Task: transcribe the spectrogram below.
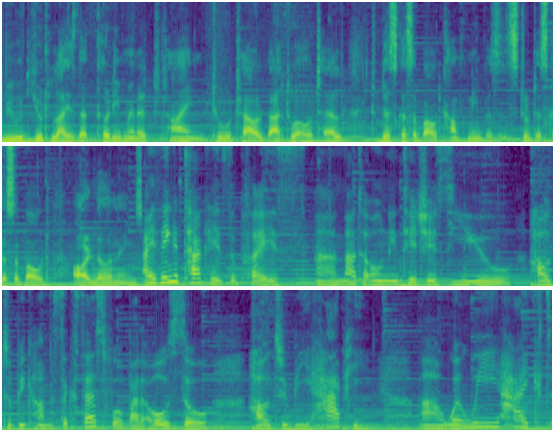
we would utilize that 30 minute time to travel back to our hotel to discuss about company visits, to discuss about our learnings. I think Tuck is the place uh, not only teaches you how to become successful, but also how to be happy. Uh, when we hiked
